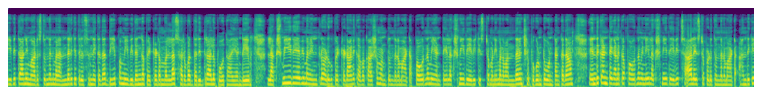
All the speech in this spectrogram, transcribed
జీవితాన్ని మారుస్తుందని మనందరికీ తెలిసిందే కదా. దీపం ఈ విధంగా పెట్టడం వల్ల సర్వ దరిద్రాలు పోతాయండి. లక్ష్మీదేవి మన ఇంట్లో అడుగు పెట్టడానికి అవకాశం ఉంటుందన్నమాట. పౌర్ణమి అంటే లక్ష్మీదేవికి ఇష్టమని మనం అందరం చెప్పుకుంటూ ఉంటాం కదా. ఎందుకంటే కనుక పౌర్ణమిని లక్ష్మీదేవి చాలా ఇష్టపడుతుందనమాట అందుకే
